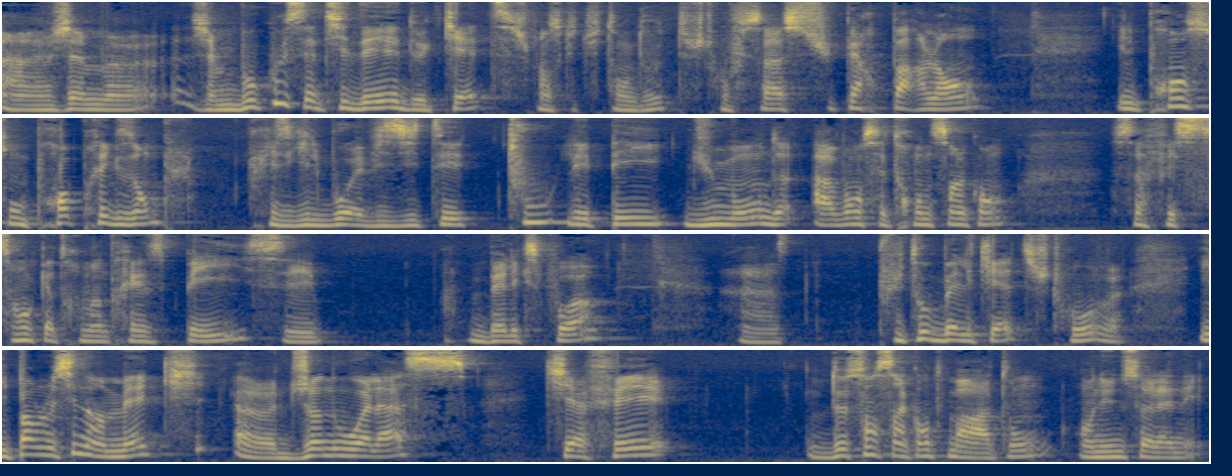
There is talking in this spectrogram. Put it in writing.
euh, j'aime beaucoup cette idée de quête, je pense que tu t'en doutes, je trouve ça super parlant. Il prend son propre exemple. Chris Guilbeault a visité tous les pays du monde avant ses 35 ans. Ça fait 193 pays, c'est bel exploit. Euh, plutôt belle quête, je trouve. Il parle aussi d'un mec, euh, John Wallace, qui a fait 250 marathons en une seule année.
